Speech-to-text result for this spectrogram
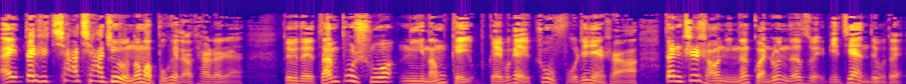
哎，但是恰恰就有那么不会聊天的人，对不对？咱不说你能给给不给祝福这件事儿啊，但至少你能管住你的嘴，别贱，对不对？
